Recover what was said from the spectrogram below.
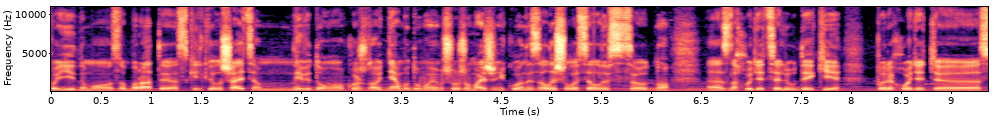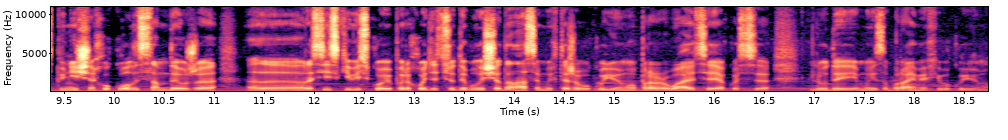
Поїдемо забирати. Скільки лишається, невідомо. Кожного дня ми думаємо, що вже майже нікого не залишилося, але все одно е, знаходяться люди, які переходять з північних околиць, там де вже російські військові переходять сюди ближче до нас, і ми їх теж евакуюємо. Прориваються якось люди, і ми забираємо їх евакуюємо.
